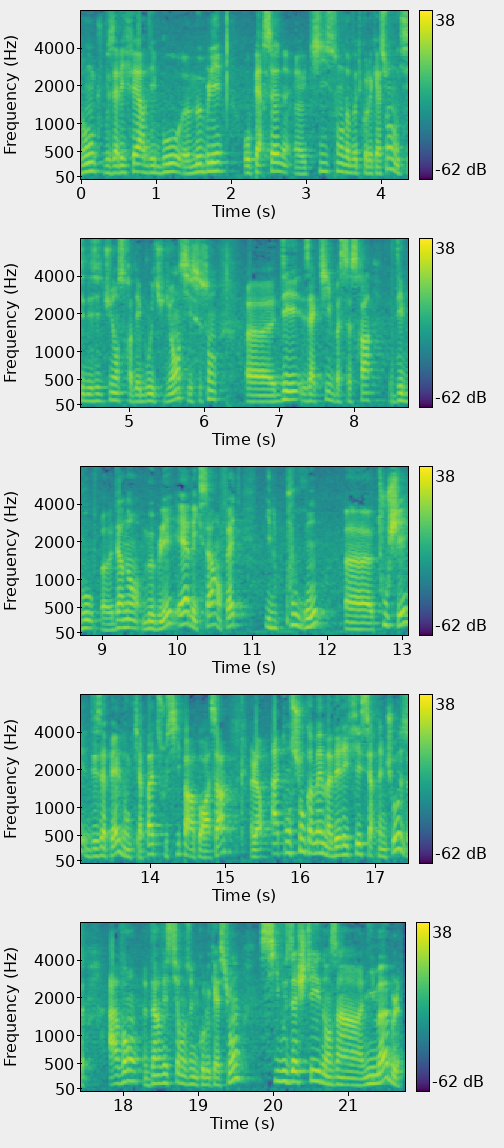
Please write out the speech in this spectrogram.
Donc vous allez faire des baux euh, meublés aux personnes euh, qui sont dans votre colocation. Donc si c'est des étudiants, ce sera des baux étudiants. Si ce sont euh, des actifs, bah, ce sera des baux d'un an meublés. Et avec ça, en fait, ils pourront euh, toucher des appels, donc il n'y a pas de souci par rapport à ça. Alors attention quand même à vérifier certaines choses avant d'investir dans une colocation. Si vous achetez dans un immeuble,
